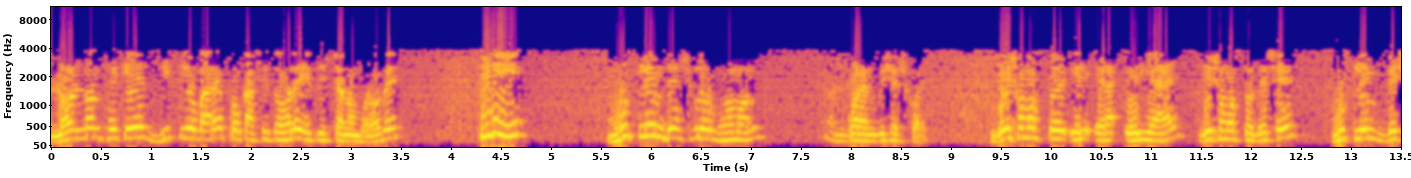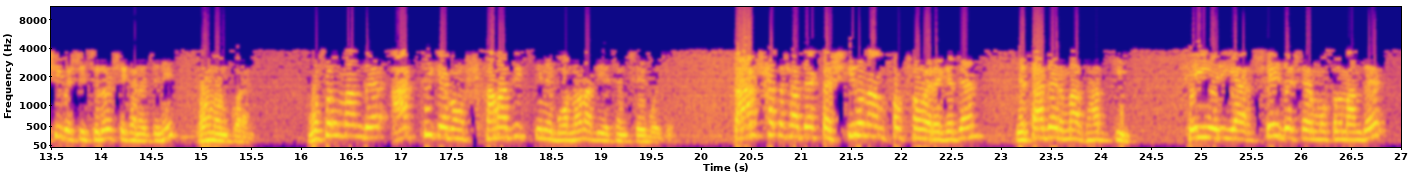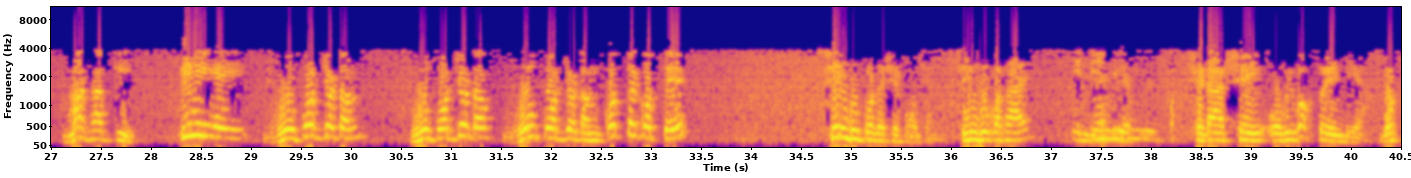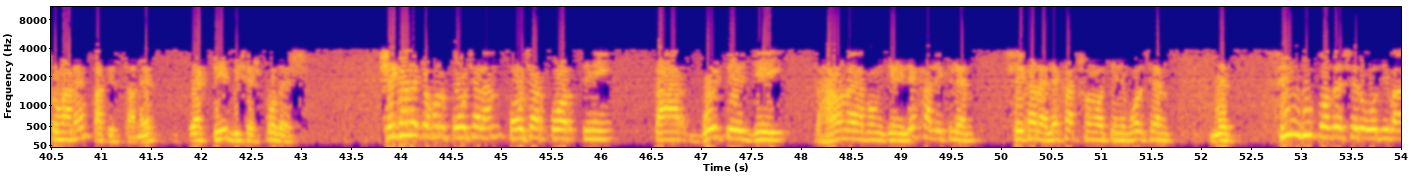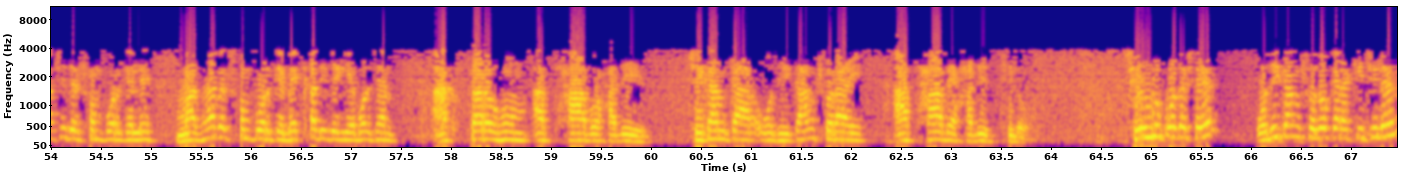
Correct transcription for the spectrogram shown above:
লন্ডন থেকে দ্বিতীয়বারে প্রকাশিত হলে এই পৃষ্ঠা নম্বর হবে। তিনি মুসলিম দেশগুলোর ভ্রমণ করেন বিশেষ করে। যে সমস্ত এরিয়ায়, যে সমস্ত দেশে মুসলিম বেশি বেশি ছিল, সেখানে তিনি ভ্রমণ করেন। মুসলমানদের আর্থিক এবং সামাজিক তিনি বর্ণনা দিয়েছেন সেই বইতে। তার সাথে সাথে একটা শিরোনাম সবসময় রেখেছেন যে তাদের মাঝহাব কি? সেই এরিয়ার, সেই দেশের মুসলমানদের মাঝহাব কি? তিনি এই ভূ পর্যটন ভূ পর্যটক ভূ পর্যটন করতে করতে সিন্ধু প্রদেশে পৌঁছেন। সিন্ধু কোথায়? সেটা সেই অবিভক্ত ইন্ডিয়া বর্তমানে পাকিস্তানের একটি বিশেষ প্রদেশ। সেখানে যখন পৌঁছালেন, পৌঁছার পর তিনি তার বইতে যেই ধারণা এবং যেই লেখা লিখলেন, সেখানে লেখার সময় তিনি বলছেন যে, সিন্ধু প্রদেশের অধিবাসীদের সম্পর্কে মাঝাবের সম্পর্কে ব্যাখ্যা দিতে গিয়ে বলছেন, আকসারহুম আসহাব হাদিস। সেখানকার অধিকাংশরাই আসহাবে হাদিস ছিল। সিন্ধু প্রদেশের অধিকাংশ লোকেরা কি ছিলেন?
